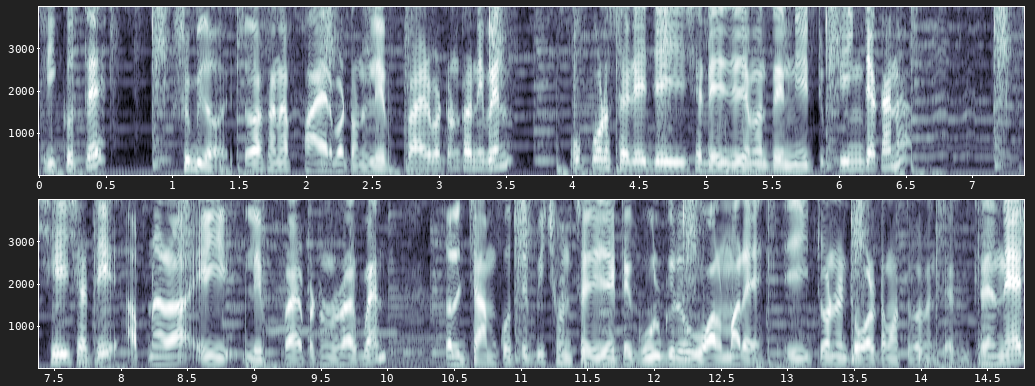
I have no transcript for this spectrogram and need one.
ক্লিক করতে সুবিধা হয়। তো এখানে ফায়ার বাটন লেফট ফায়ার বাটনটা নেবেন। উপর সাইডে যেই সাইডে যে আমাদের নেট পিং দেখায় না, সেই সাথে আপনারা এই লেফট ফায়ার বাটন রাখবেন। তাহলে জাম করতে পিছন সাইডে একটা গোল করে ওয়াল মারে, এই টর্নেটো ওয়ালটা মারতে পারবেন। গ্রেনেড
